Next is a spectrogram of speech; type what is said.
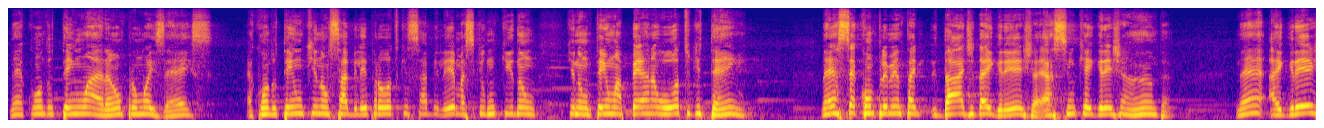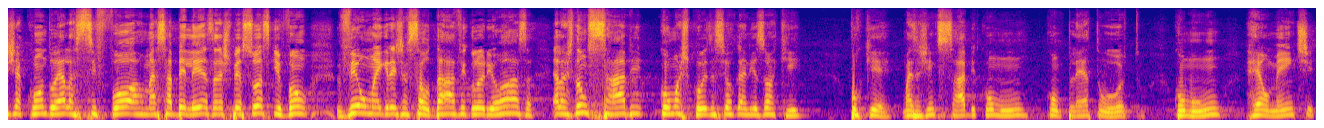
Né? Quando tem um Arão para Moisés. É quando tem um que não sabe ler para outro que sabe ler, mas que um que não, que não tem uma perna, o outro que tem. Né? Essa é a complementaridade da igreja, é assim que a igreja anda. Né? A igreja, quando ela se forma, essa beleza, as pessoas que vão ver uma igreja saudável e gloriosa, elas não sabem como as coisas se organizam aqui. Por quê? Mas a gente sabe como um completa o outro, como um realmente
